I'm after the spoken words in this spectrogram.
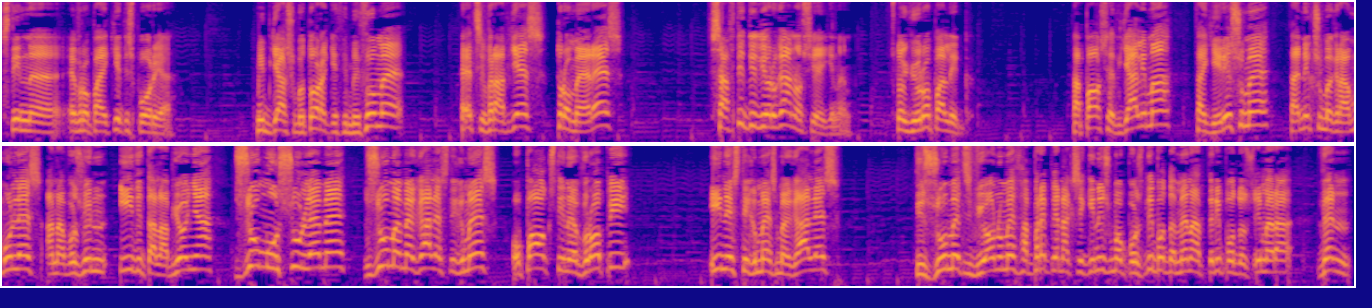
στην ε, ευρωπαϊκή της πορεία. Μην πιάσουμε τώρα και θυμηθούμε, έτσι βραδιές τρομερές, σε αυτή τη διοργάνωση έγιναν, στο Europa League. Θα πάω σε διάλειμμα, θα γυρίσουμε, θα ανοίξουμε γραμμούλες, αναβοσβήνουν ήδη τα λαμπιόνια, ζούμε σου λέμε, ζούμε μεγάλες στιγμές, ο Πάοξ στην Ευρώπη είναι στιγμές μεγάλες, τι ζούμε, τι βιώνουμε. Θα πρέπει να ξεκινήσουμε οπωσδήποτε με ένα τρίποντο σήμερα. Δεν,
